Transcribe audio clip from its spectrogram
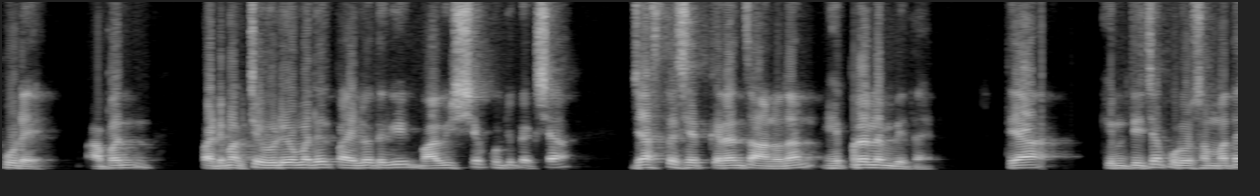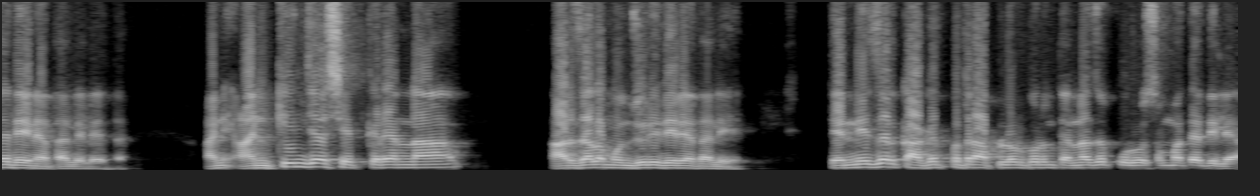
पुढे. आपण पाठीमागच्या व्हिडिओमध्ये पाहिलं होतं की बावीसशे कोटीपेक्षा जास्त शेतकऱ्यांचं अनुदान हे प्रलंबित आहे. त्या किमतीच्या पूर्वसंमत्या देण्यात आलेल्या आहेत. आणि आणखीन ज्या शेतकऱ्यांना अर्जाला मंजुरी देण्यात आली आहे त्यांनी जर कागदपत्र अपलोड करून त्यांना जर पूर्वसंमत्या दिल्या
